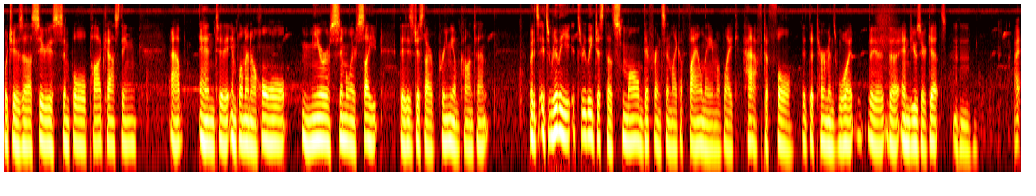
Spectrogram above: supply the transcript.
which is a serious, simple podcasting app, and to implement a whole mirror similar site that is just our premium content. But it's it's really it's really just a small difference in like a file name of like half to full that determines what the the end user gets. Mm-hmm. I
